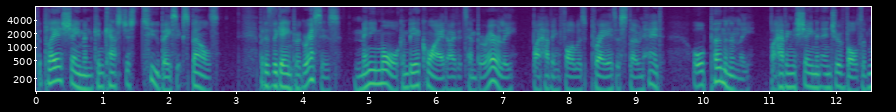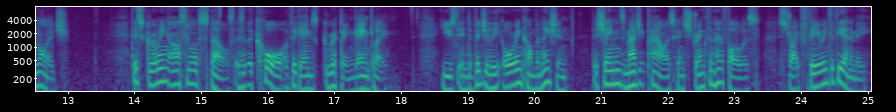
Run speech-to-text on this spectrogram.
the player's shaman can cast just two basic spells, but as the game progresses, many more can be acquired either temporarily, by having followers pray at a stone head, or permanently, by having the shaman enter a vault of knowledge. This growing arsenal of spells is at the core of the game's gripping gameplay. Used individually or in combination, the shaman's magic powers can strengthen her followers, strike fear into the enemy,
